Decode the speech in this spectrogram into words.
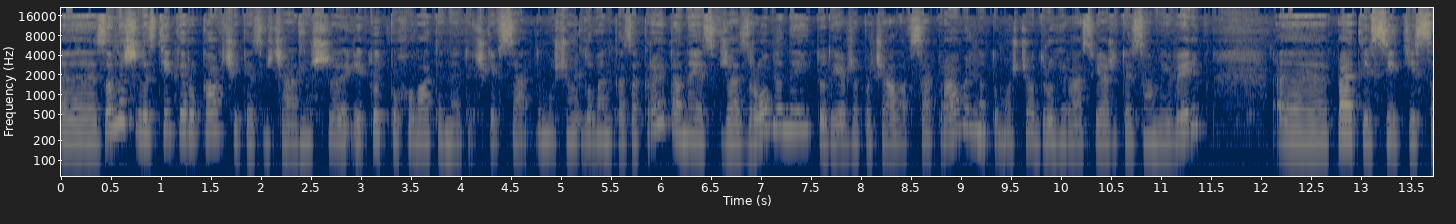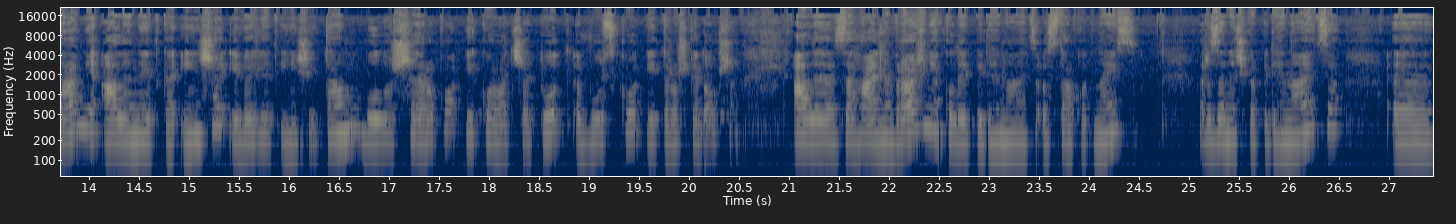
Е, Залишились тільки рукавчики, звичайно ж, і тут поховати ниточки, все. Тому що горловинка закрита, низ вже зроблений. Тут я вже почала все правильно, тому що другий раз в'яжу той самий виріб. Е, Петлі всі ті самі, але нитка інша і вигляд інший. Там було широко і коротше, тут вузько і трошки довше. Але загальне враження, коли підгинається ось так от низ, резиночка підгинається, е,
